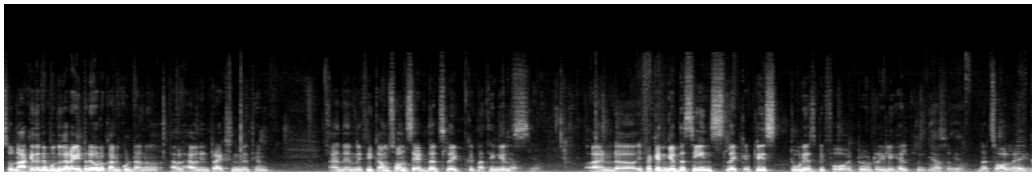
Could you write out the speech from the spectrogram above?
సో నాకేంటంటే ముందుగా రైటర్ ఎవరో కనుక్కుంటాను. I will have an interaction with him and then if he comes on set that's like nothing else and if I can get the scenes like at least two days before it would really help me Yeah, so. That's all like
